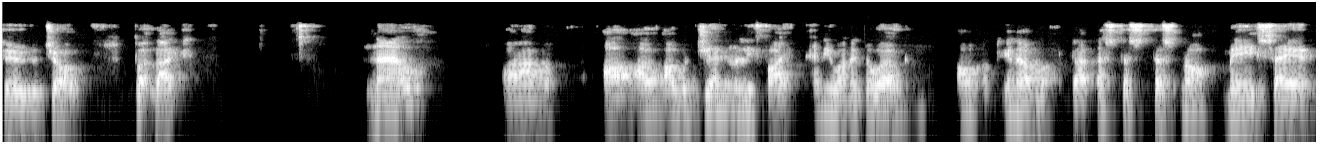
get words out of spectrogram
do the job. But like now, um, I, I, I would generally fight anyone in the world you know, that, that's that's that's not me saying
